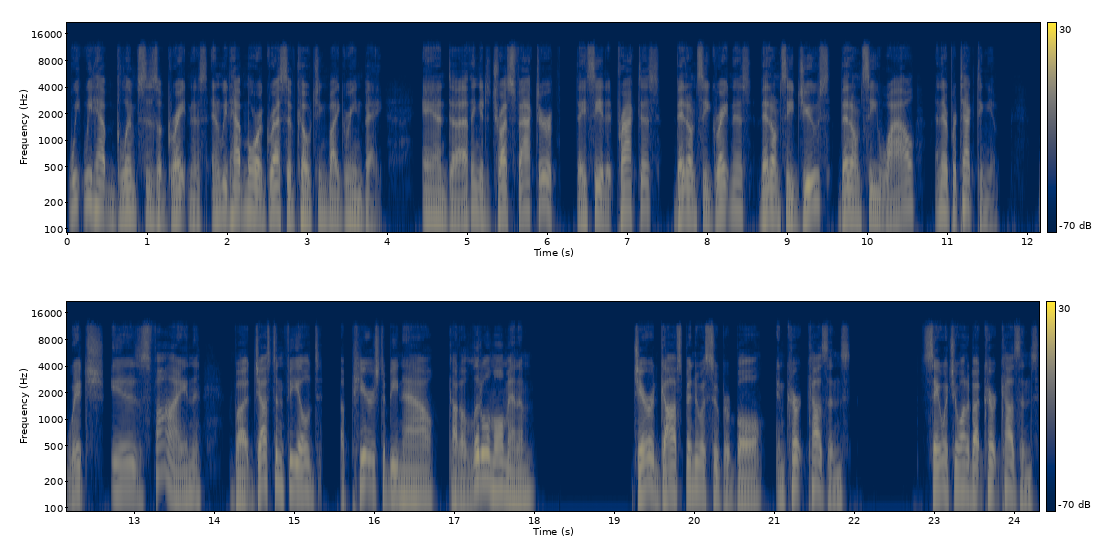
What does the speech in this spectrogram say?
We, would have glimpses of greatness and we'd have more aggressive coaching by Green Bay. And uh, I think it's a trust factor. They see it at practice. They don't see greatness. They don't see juice. They don't see wow. And they're protecting him, which is fine. But Justin Field appears to be now got a little momentum. Jared Goff's been to a Super Bowl, and Kirk Cousins. Say what you want about Kirk Cousins.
